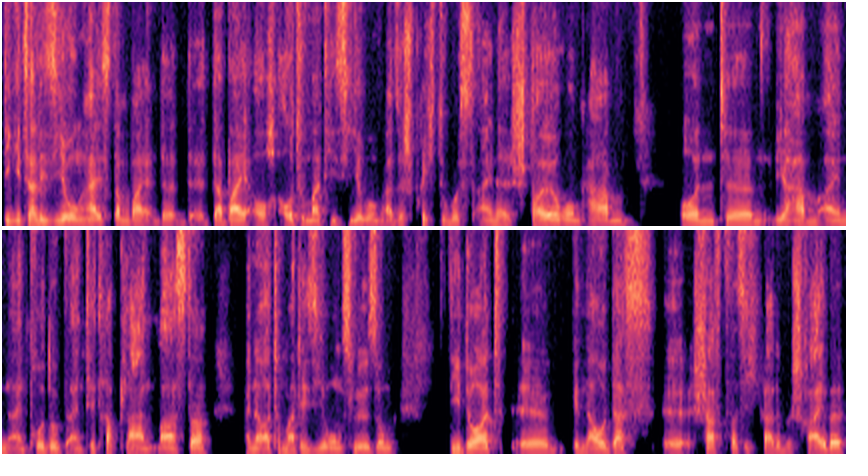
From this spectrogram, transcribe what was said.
Digitalisierung heißt dabei, dabei auch Automatisierung, also sprich, du musst eine Steuerung haben. Und äh, wir haben ein, ein Produkt, ein Tetra Plant Master, eine Automatisierungslösung, die dort äh, genau das äh, schafft, was ich gerade beschreibe,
